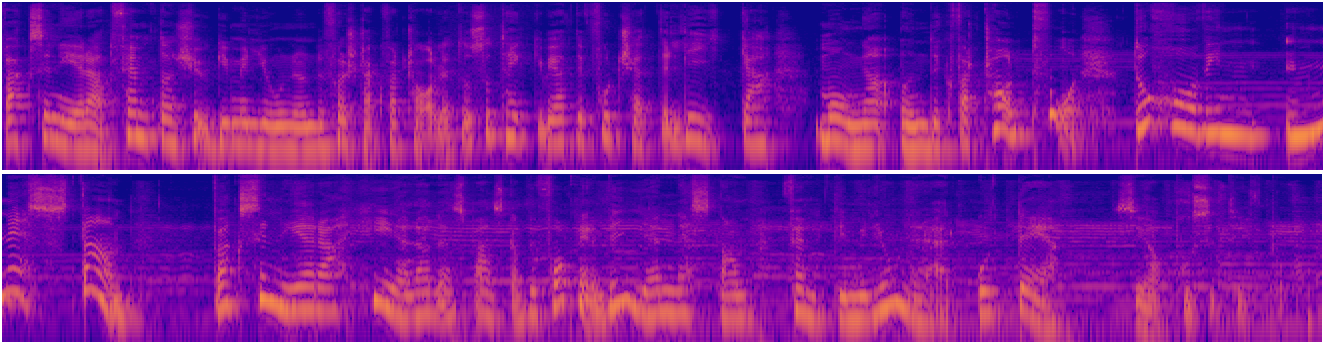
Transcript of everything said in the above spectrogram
vaccinerat 15-20 miljoner under första kvartalet och så tänker vi att det fortsätter lika många under kvartal två. Då har vi nästan vaccinerat hela den spanska befolkningen. Vi är nästan 50 miljoner här och det ser jag positivt på.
